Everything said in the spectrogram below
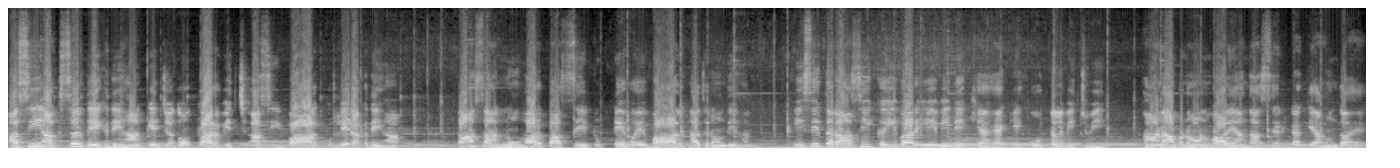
ਅਸੀਂ ਅਕਸਰ ਦੇਖਦੇ ਹਾਂ ਕਿ ਜਦੋਂ ਘਰ ਵਿੱਚ ਅਸੀਂ ਵਾਲ ਖੁੱਲੇ ਰੱਖਦੇ ਹਾਂ, ਤਾਂ ਸਾਨੂੰ ਹਰ ਪਾਸੇ ਟੁੱਟੇ ਹੋਏ ਵਾਲ ਨਜ਼ਰ ਆਉਂਦੇ ਹਨ। ਇਸੇ ਤਰ੍ਹਾਂ ਅਸੀਂ ਕਈ ਵਾਰ ਇਹ ਵੀ ਦੇਖਿਆ ਹੈ ਕਿ ਹੋਟਲ ਵਿੱਚ ਵੀ ਖਾਣਾ ਬਣਾਉਣ ਵਾਲਿਆਂ ਦਾ ਸਿਰ ਢੱਕਿਆ ਹੁੰਦਾ ਹੈ।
